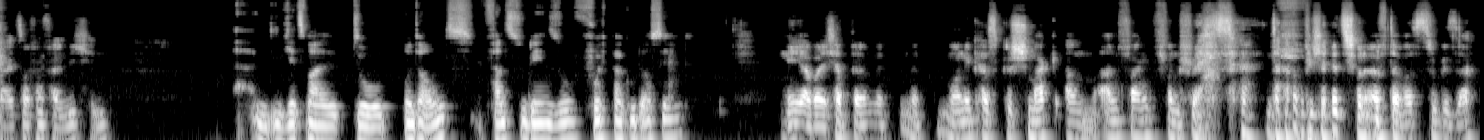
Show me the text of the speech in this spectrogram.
da jetzt auf jeden Fall nicht hin. Äh, jetzt mal so unter uns, fandst du den so furchtbar gut aussehend? Nee, aber ich habe mit, mit Monikas Geschmack am Anfang von Friends, da habe ich jetzt schon öfter was zu gesagt.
